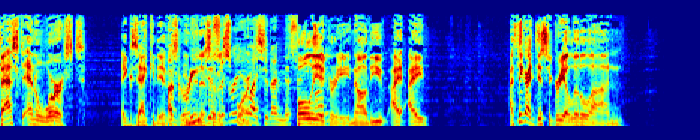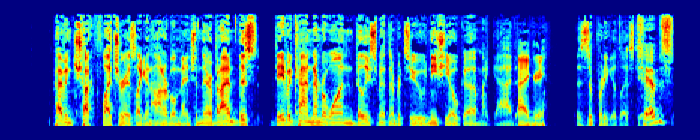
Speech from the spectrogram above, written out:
best and worst executives Agree, in Minnesota disagree? sports. Like, did I miss Fully anybody? agree. No, the I, I I think I disagree a little on having Chuck Fletcher as like an honorable mention there, but I'm this David Kahn number one, Billy Smith number two, Nishioka. My God, I agree. this is a pretty good list. Here. Thibs.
